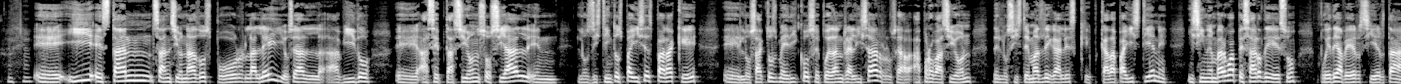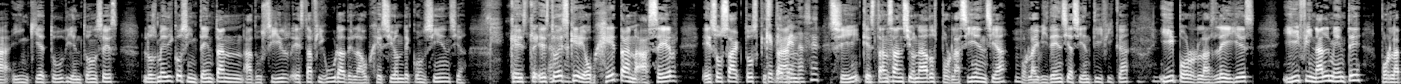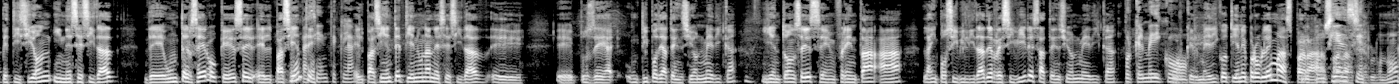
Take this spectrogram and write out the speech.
eh, y están sancionados por la ley, o sea, ha habido eh, aceptación social en los distintos países para que eh, los actos médicos se puedan realizar, o sea, aprobación de los sistemas legales que cada país tiene. Y sin embargo, a pesar de eso, puede haber cierta inquietud y entonces los médicos intentan aducir esta figura de la objeción de conciencia. Este, esto es que objetan hacer esos actos que, están sí que están sancionados por la ciencia por la evidencia científica y por las leyes y finalmente por la petición y necesidad de un tercero que es el, paciente el paciente, claro. el paciente tiene una necesidad eh, eh, pues de un tipo de atención médica y entonces se enfrenta a la imposibilidad de recibir esa atención médica porque el médico porque el médico tiene problemas para, hacerlo no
